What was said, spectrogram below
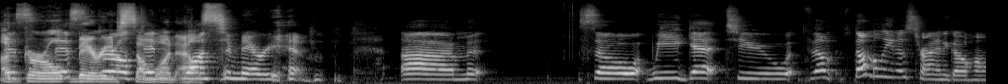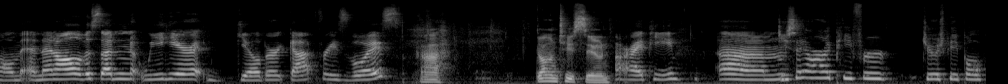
a This- girl this married girl someone didn't else. Want to marry him. Um. So we get to Thumb- Thumbelina's trying to go home, and then all of a sudden we hear Gilbert Gottfried's voice. Ah, gone too soon. R.I.P. Um. Do you say R.I.P. for Jewish people?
